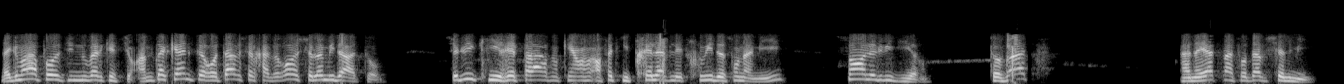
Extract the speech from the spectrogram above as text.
La pose une nouvelle question. Amtaken perotav shel Celui qui répare, donc en fait qui prélève les fruits de son ami, sans le lui dire. Tovat anayat masotav shelmi.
